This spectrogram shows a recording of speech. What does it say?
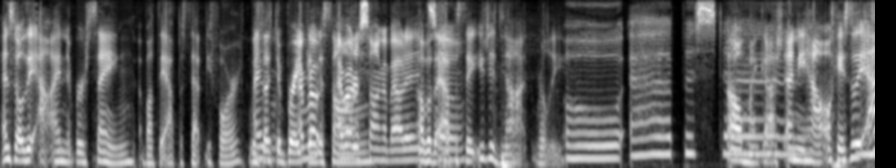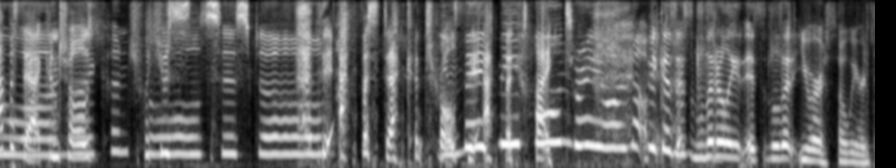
And so the I never sang about the appestat before. We I, like to break I wrote, into song. I wrote a song about it. about so. the appestat. You did not really. Oh, appestat. Oh my gosh. Anyhow, okay. So the appestat controls control what you system. the appestat controls you make the me appetite. hungry or not. because it's literally it's lit, you are so weird.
